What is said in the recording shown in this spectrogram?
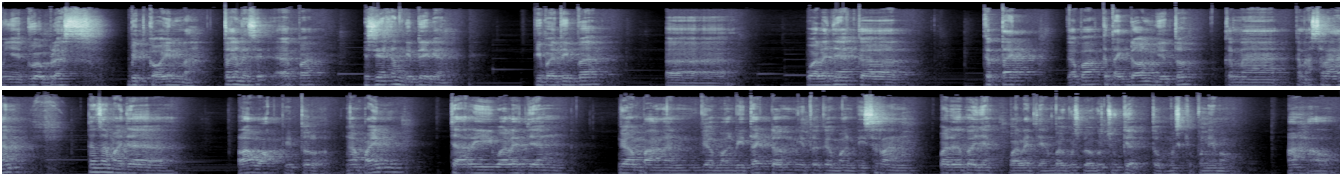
punya 12 bitcoin lah. Itu kan hasil- apa hasilnya kan gede kan. Tiba-tiba eh walletnya ke ke tag apa ke tag down gitu. Kena kena serangan. Kan sama aja lawak gitu loh. Ngapain cari wallet yang gampangan gampang di take down gitu gampang diserang. Pada banyak wallet yang bagus-bagus juga tuh meskipun emang mahal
